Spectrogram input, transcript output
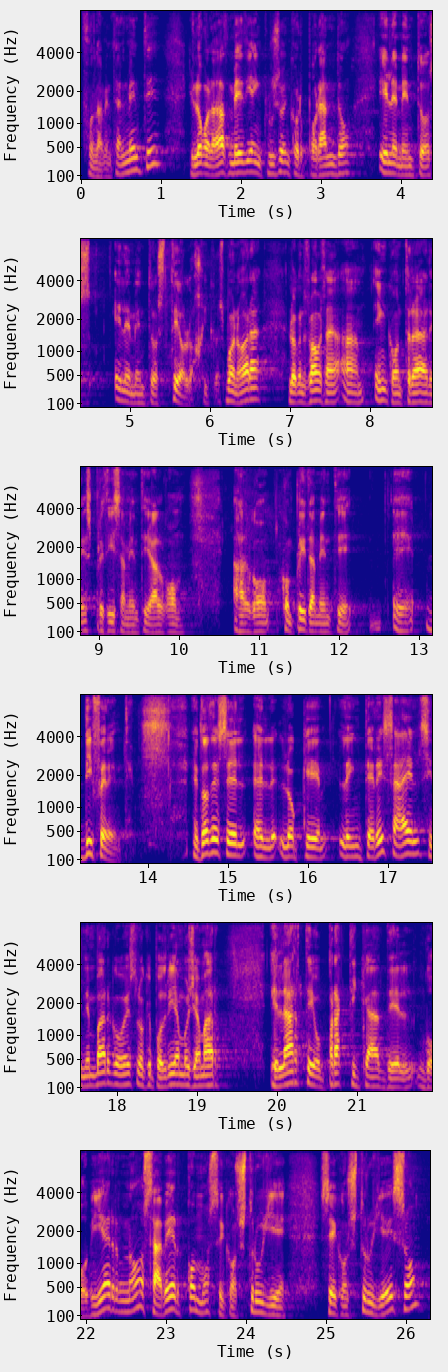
fundamentalmente, y luego la Edad Media incluso incorporando elementos, elementos teológicos. Bueno, ahora lo que nos vamos a, encontrar es precisamente algo, algo completamente eh, diferente. Entonces, lo que le interesa a él, sin embargo, es lo que podríamos llamar el arte o práctica del gobierno, saber cómo se construye, se construye eso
